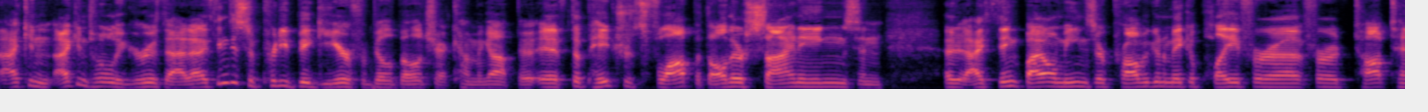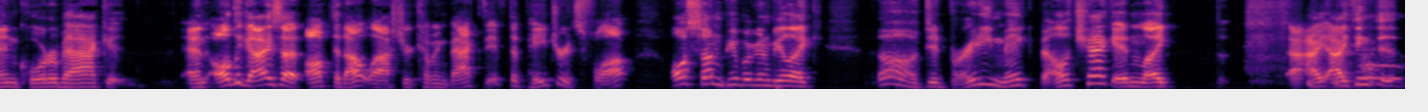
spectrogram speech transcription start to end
I- can I can totally agree with that. I think this is a pretty big year for Bill Belichick coming up. If the Patriots flop with all their signings, and I think by all means they're probably going to make a play for a for a top ten quarterback, and all the guys that opted out last year coming back. If the Patriots flop, all of a sudden people are going to be like, "Oh, did Brady make Belichick?" And like, I, I think that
